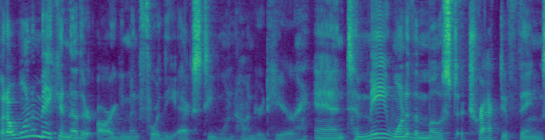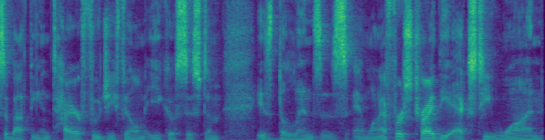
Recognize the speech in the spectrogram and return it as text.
But I want to make another argument for the XT100 here. And to me, one of the most attractive things about the entire Fujifilm ecosystem is the lenses. And when I first tried the XT1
